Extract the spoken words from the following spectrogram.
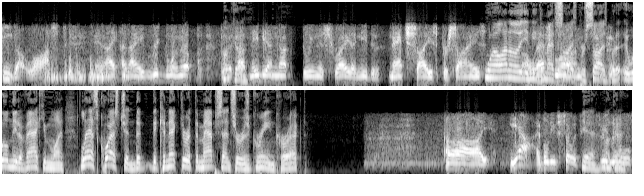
T got lost, and I and I rigged one up. But Okay. I thought maybe I'm not doing this right. I need to match size per size. Well, I don't know that you need to match size per size, but it, it will need a vacuum line. Last question: the the connector at the map sensor is green, correct? Uh, yeah, I believe so. It's Yeah, three okay. little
